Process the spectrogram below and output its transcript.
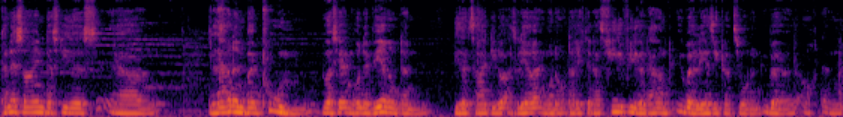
Kann es sein, dass dieses äh, Lernen beim Tun, du hast ja im Grunde während dann dieser Zeit, die du als Lehrer im Grunde unterrichtet hast, viel, viel gelernt über Lehrsituationen, über auch dann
